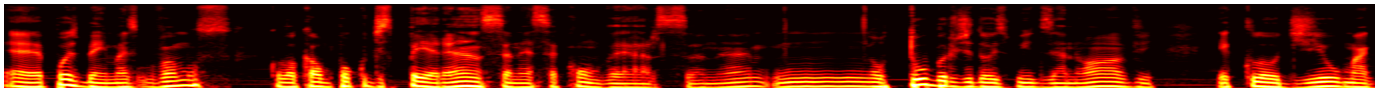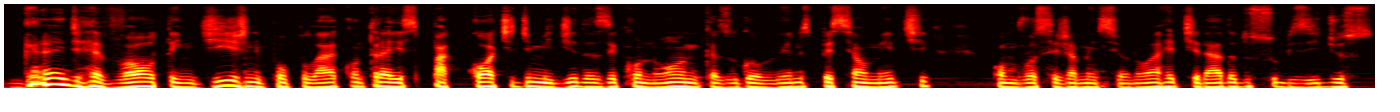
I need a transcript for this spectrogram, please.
É, pois bem, mas vamos colocar um pouco de esperança nessa conversa. Né? Em outubro de 2019, eclodiu uma grande revolta indígena e popular contra esse pacote de medidas econômicas do governo, especialmente, como você já mencionou, a retirada dos subsídios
